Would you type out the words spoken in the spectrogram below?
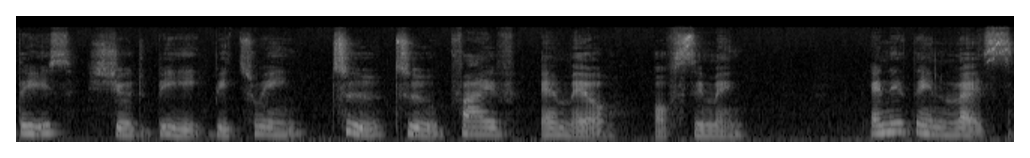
this should be between 2 to 5 ml of semen. Anything less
